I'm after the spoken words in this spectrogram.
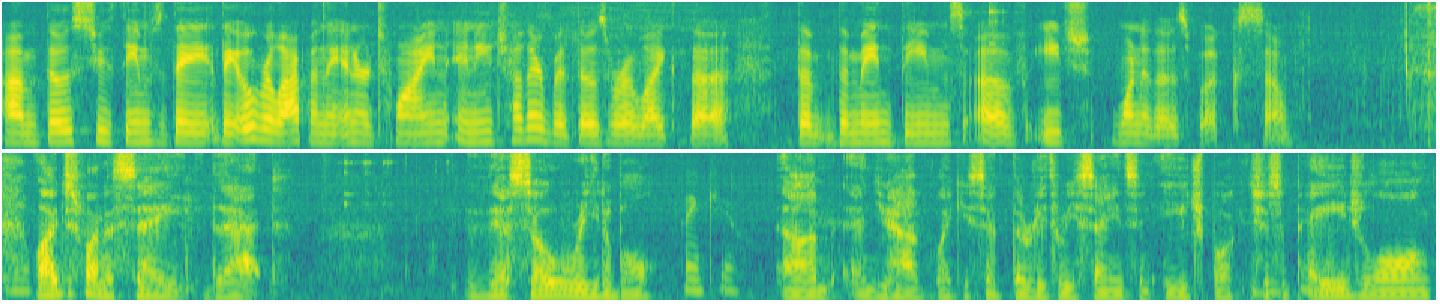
um, those two themes they they overlap and they intertwine in each other, but those were like the the, the main themes of each one of those books. So. Well, I just want to say that they're so readable. Thank you. Um, and you have, like you said, 33 saints in each book. It's just a mm-hmm. page long,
